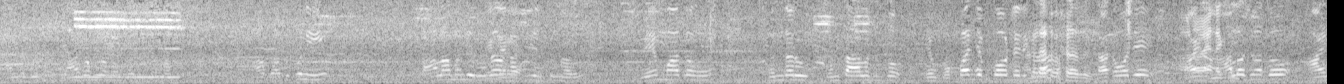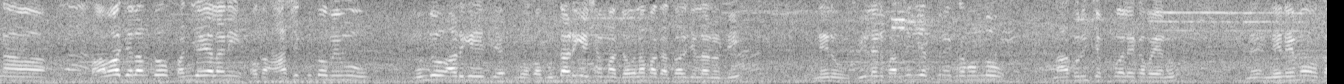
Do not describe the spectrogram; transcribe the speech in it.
ఆయన చేసిన త్యాగంలో మేము జరుగుతున్నాం. ఆ బ్రతుకుని చాలామంది వృధా ఖర్చు చేస్తున్నారు. మేము మాత్రం కొందరు కొంత ఆలోచనతో మేము గొప్ప అని చెప్పుకోవట్లేదు ఇక్కడ. కాకపోతే ఆయన ఆలోచనతో ఆయన భావాజలంతో పనిచేయాలని ఒక ఆసక్తితో మేము ముందు అడుగేసి ఒక ముందు అడుగేసాం మా జోగులాంబ గద్వాల జిల్లా నుండి. నేను వీళ్ళని పరిచయం చేసుకునే క్రమంలో నా గురించి చెప్పుకోలేకపోయాను. నే- నేనేమో ఒక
